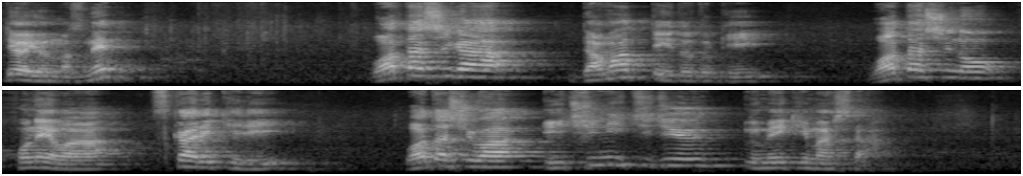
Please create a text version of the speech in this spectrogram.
では読みますね私が黙っていた時私の骨は疲れ切り私は一日中うめきました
